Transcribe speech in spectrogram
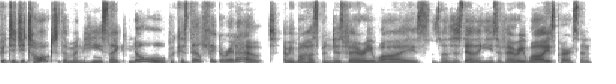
but did you talk to them? And he's like, no, because they'll figure it out. I mean, my husband is very wise. So this is the other thing. He's a very wise person.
